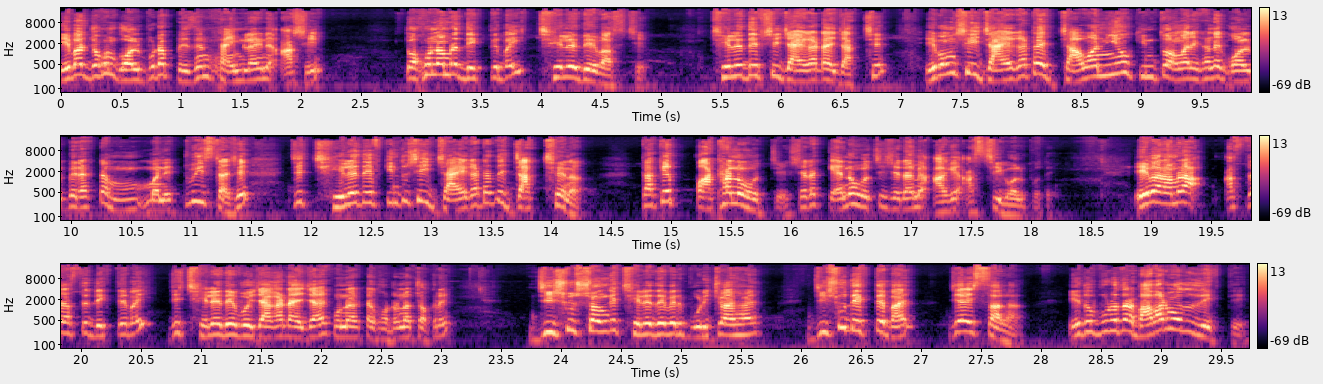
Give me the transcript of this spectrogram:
এবার যখন গল্পটা প্রেজেন্ট টাইম লাইনে আসে, তখন আমরা দেখতে পাই ছেলে দেব আসছে। ছেলে দেব সেই জায়গাটায় যাচ্ছে। এবং সেই জায়গাটায় যাওয়া নিয়েও কিন্তু আমার এখানে গল্পের একটা মানে টুইস্ট আছে যে ছেলেদেব কিন্তু সেই জায়গাটাতে যাচ্ছে না। তাকে পাঠানো হচ্ছে। সেটা কেন হচ্ছে সেটা আমি আগে আসছি গল্পতে। এবার আমরা আস্তে আস্তে দেখতে পাই যে ছেলেদেব ওই জায়গাটায় যায় কোনো একটা ঘটনা চক্রে। যিশুর সঙ্গে ছেলেদেবের পরিচয় হয়। যিশু দেখতে পায় যে সালা, এ তো পুরো তার বাবার মতো দেখতে।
